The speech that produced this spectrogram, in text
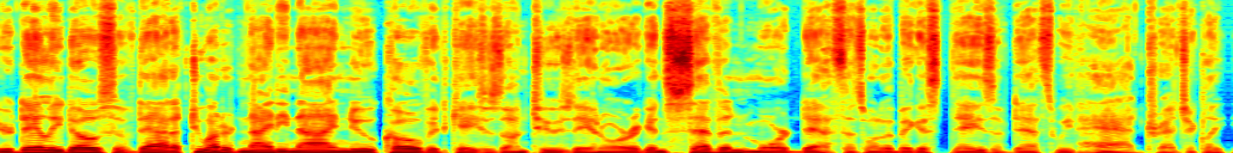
Your daily dose of data 299 new COVID cases on Tuesday in Oregon, seven more deaths. That's one of the biggest days of deaths we've had, tragically.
